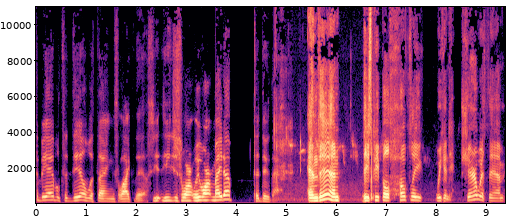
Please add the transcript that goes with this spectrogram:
to be able to deal with things like this. You, you just weren't. We weren't made up to do that. And then these people, hopefully, we can share with them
